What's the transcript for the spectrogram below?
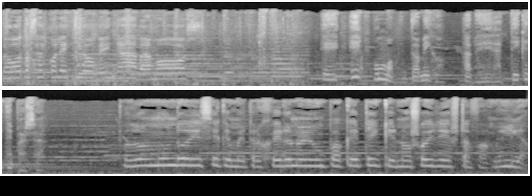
Todos al colegio, venga, vamos. Eh, eh, un momento, amigo. A ver, ¿a ti qué te pasa? Todo el mundo dice que me trajeron en un paquete y que no soy de esta familia.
